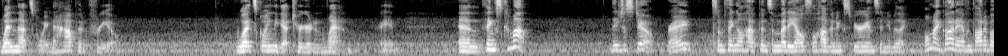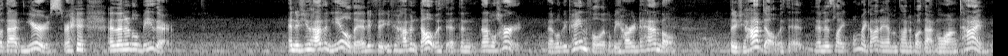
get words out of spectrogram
when that's going to happen for you. What's going to get triggered and when, right? And things come up. They just do, right? Something will happen, somebody else will have an experience, and you'll be like, oh my God, I haven't thought about that in years, right? And then it'll be there. And if you haven't healed it, if, if you haven't dealt with it, then that'll hurt that'll be painful. It'll be hard to handle. But if you have dealt with it, then it's like, oh my God, I haven't thought about that in a long time.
